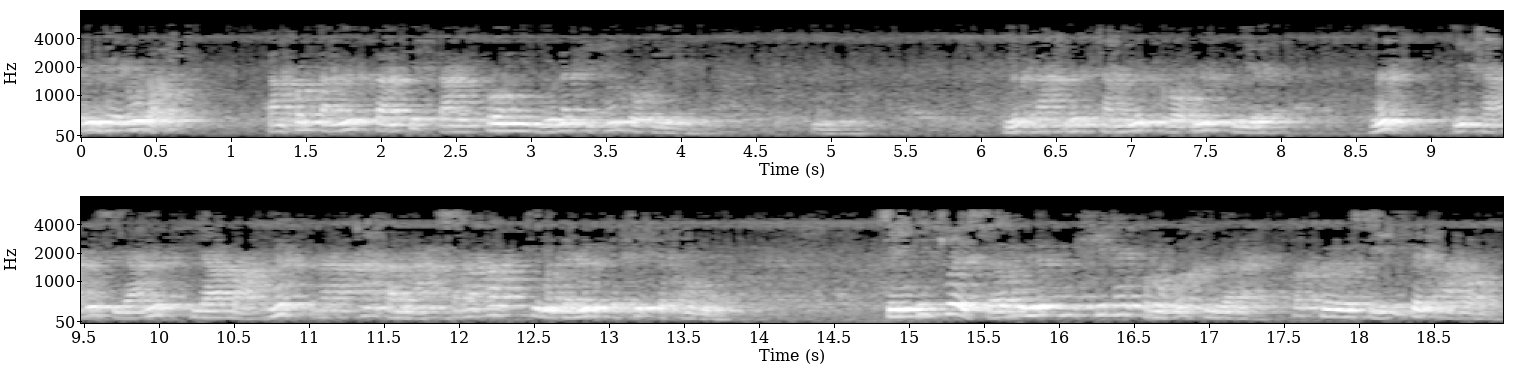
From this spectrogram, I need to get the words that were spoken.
นี่ไม่รู้หรอกต่างคนต่างนึกต่างคิดต่างปรุงอยู่ในจิตของตัวเองนึกรักนึกชังนึกโกรธนึกเกลียดนึกอิจฉาริษยานึกยาบาปนึกราคะตัณหาสารพัดที่มันจะนึกจะคิดจะปรุง สิ่งที่ช่วยเสริมให้นึกให้คิดให้ปรุงก็คืออะไร ก็คือสิ่งที่เป็นอารมณ์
